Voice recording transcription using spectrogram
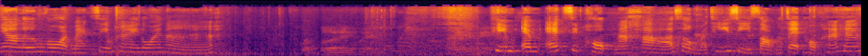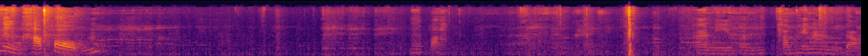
อย่าลืมโหวตแม็กซิมให้ด้วยนะกดเบอร์เลยด้วยพิมพ์ MX 16 นะคะ ส่งมาที่ 4276551 ครับผม ได้ปะ อั นนี้มันทำให้หน้าหนูดำ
